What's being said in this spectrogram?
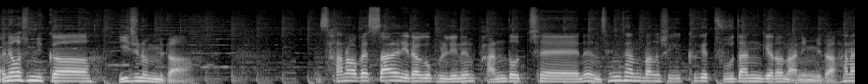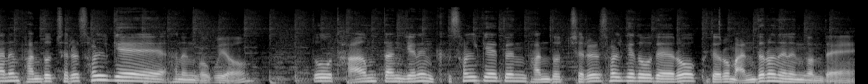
안녕하십니까 이진우입니다. 산업의 쌀이라고 불리는 반도체는 생산 방식이 크게 두 단계로 나뉩니다. 하나는 반도체를 설계하는 거고요. 또 다음 단계는 그 설계된 반도체를 설계도대로 그대로 만들어내는 건데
